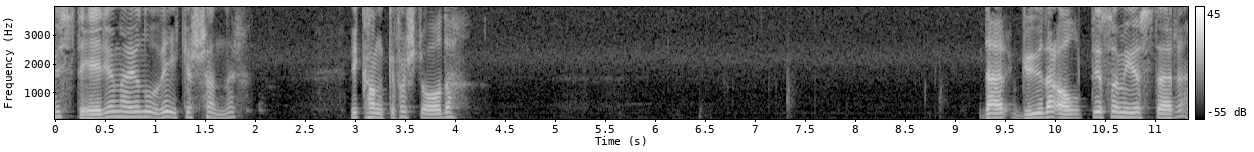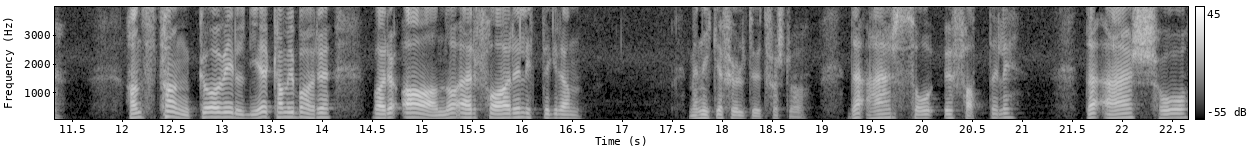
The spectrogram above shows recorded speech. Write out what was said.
Mysterium er jo noe vi ikke skjønner. Vi kan ikke forstå det. Der Gud er alltid så mye større. Hans tanke og vilje kan vi bare, bare ane og erfare lite grann, men ikke fullt ut forstå. Det er så ufattelig. Det er så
